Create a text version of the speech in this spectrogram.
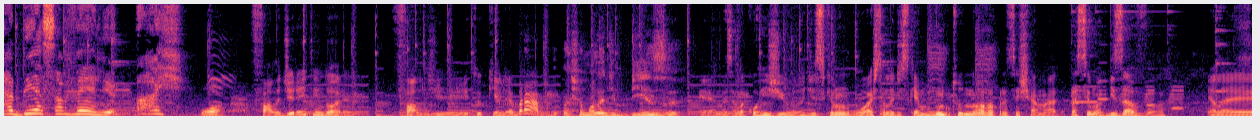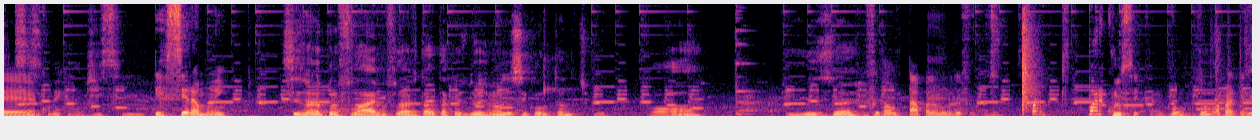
Cadê essa velha? Ai. Ó, fala direito, hein, Dora? Fala direito que ele é brabo. O papai chamou ela de Bisa. É, mas ela corrigiu. Ela disse que não gosta, ela disse que é muito nova pra ser chamada, pra ser uma bisavó. Ela é. Como é que ela disse? Terceira mãe. Vocês olham pro Flávio, o Flávio tá, tá com as duas mãos assim contando, tipo, ó, Bisa. Eu vou dar um tapa na mão dele. Para, para com isso aí, cara. Vamos, vamos lá pra dentro.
